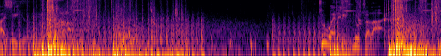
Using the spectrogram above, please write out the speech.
I see you. Two enemies neutralized.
